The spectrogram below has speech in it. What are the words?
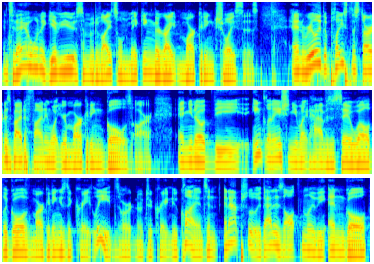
and today I want to give you some advice on making the right marketing choices. And really, the place to start is by defining what your marketing goals are. And, you know, the inclination you might have is to say, well, the goal of marketing is to create leads or, or to create new clients. And, and absolutely, that is ultimately the end goal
